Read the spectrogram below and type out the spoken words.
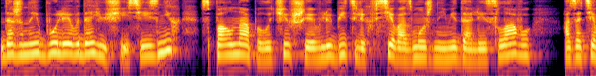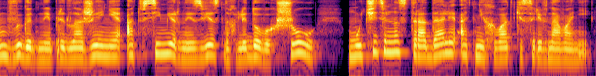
Даже наиболее выдающиеся из них, сполна получившие в любителях все возможные медали и славу, а затем выгодные предложения от всемирно известных ледовых шоу, мучительно страдали от нехватки соревнований.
